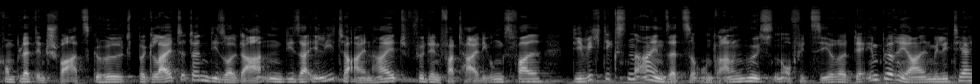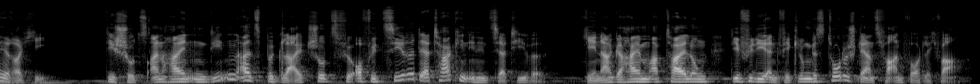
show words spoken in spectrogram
Komplett in Schwarz gehüllt begleiteten die Soldaten dieser Eliteeinheit für den Verteidigungsfall die wichtigsten Einsätze und ranghöchsten Offiziere der imperialen Militärhierarchie. Die Schutzeinheiten dienten als Begleitschutz für Offiziere der Tarkin-Initiative, jener geheimen Abteilung, die für die Entwicklung des Todessterns verantwortlich war.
